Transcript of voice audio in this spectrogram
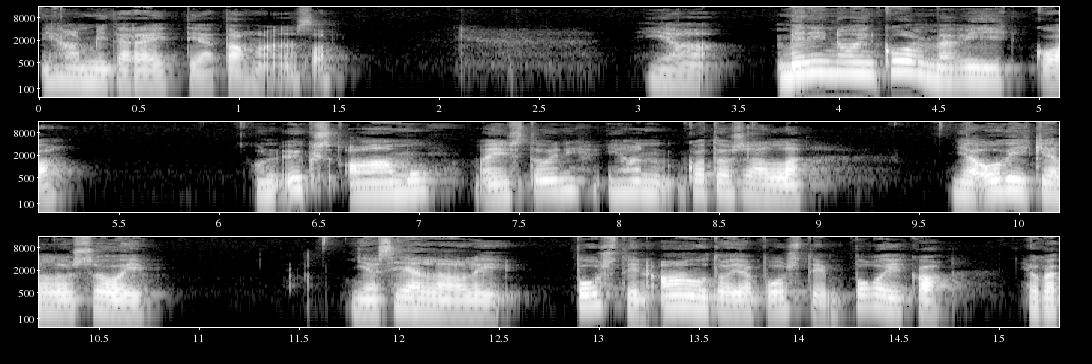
Ihan mitä reittiä tahansa. Ja meni noin kolme viikkoa, kun yksi aamu mä istuin ihan kotosalla ja ovikello soi. Ja siellä oli postin auto ja postin poika, joka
